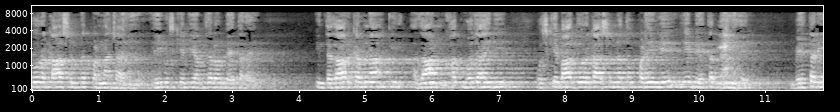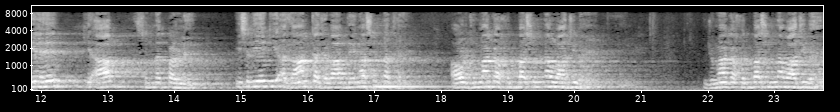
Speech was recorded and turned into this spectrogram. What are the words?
دو رکعت سنت پڑھنا چاہیے۔ یہی اس کے لیے افضل اور بہتر ہے۔ انتظار کرنا کہ اذان ختم ہو جائے گی، اس کے بعد دو رکعت سنت ہم پڑھیں گے، یہ بہتر نہیں ہے۔ بہتر یہ ہے کہ آپ سنت پڑھ لیں۔ اس لیے کہ اذان کا جواب دینا سنت ہے اور جمعہ کا خطبہ سننا واجب ہے۔ جمعہ کا خطبہ سننا واجب ہے۔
